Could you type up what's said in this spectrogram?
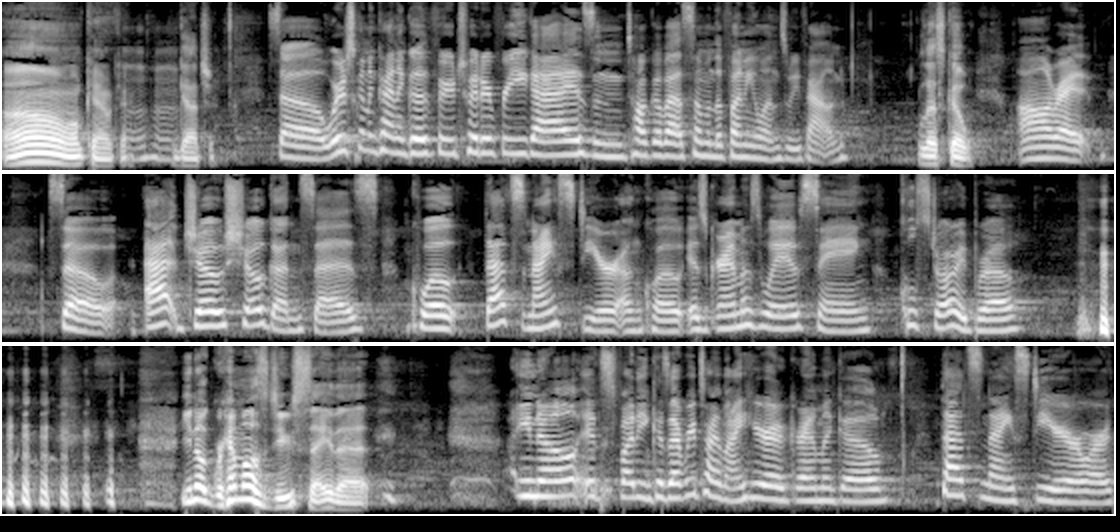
Oh, okay, okay, mm-hmm. gotcha. So we're just going to kind of go through Twitter for you guys and talk about some of the funny ones we found. Let's go. All right. So at Joe Shogun says, quote, that's nice, dear, unquote, is grandma's way of saying, cool story, bro. You know, grandmas do say that. You know, it's funny because every time I hear a grandma go, that's nice, dear, or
